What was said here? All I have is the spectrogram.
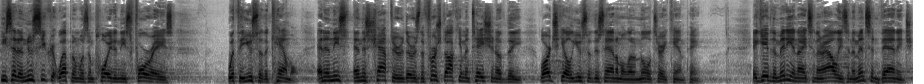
He said a new secret weapon was employed in these forays with the use of the camel. And in, these, in this chapter, there is the first documentation of the large scale use of this animal in a military campaign. It gave the Midianites and their allies an immense advantage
